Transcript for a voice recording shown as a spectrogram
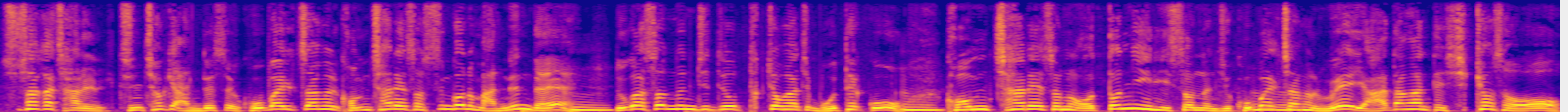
수사가 잘 진척이 안 됐어요. 고발장을 검찰에서 쓴 거는 맞는데 음. 누가 썼는지도 특정하지 못했고 음. 검찰에서는 어떤 일이 있었는지 고발장을 음. 왜 야당한테 시켜서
